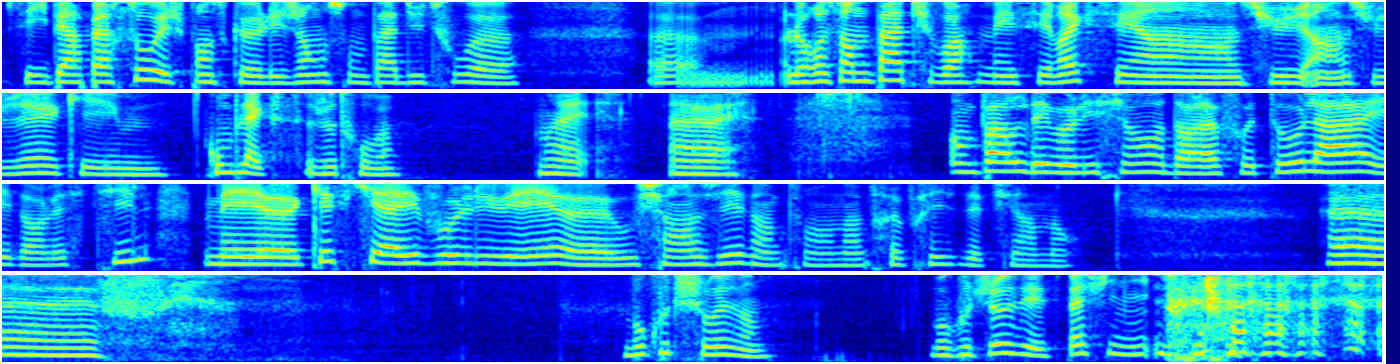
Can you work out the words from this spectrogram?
c'est hyper perso et je pense que les gens sont pas du tout euh, euh, le ressentent pas, tu vois. Mais c'est vrai que c'est un, sujet un sujet qui est complexe, je trouve. Ouais, ouais. On parle d'évolution dans la photo là et dans le style, mais qu'est-ce qui a évolué ou changé dans ton entreprise depuis un an? Beaucoup de choses. Beaucoup de choses et c'est pas fini.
